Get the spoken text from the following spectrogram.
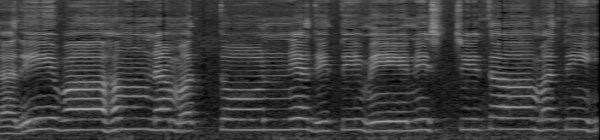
तदेवाहं न मत्तोऽन्यदिति मे निश्चिता मतिः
